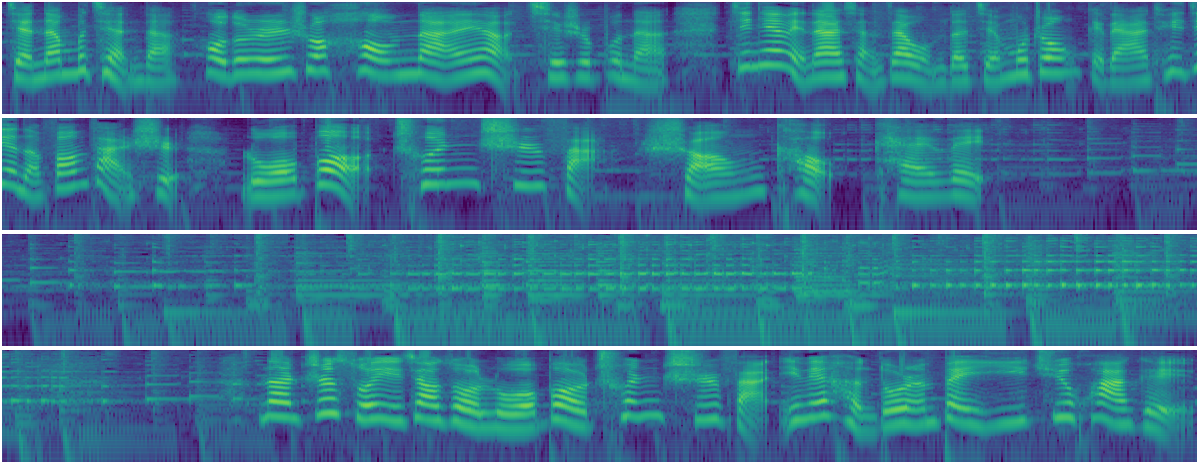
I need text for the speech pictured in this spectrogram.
简单不简单？好多人说好难呀，其实不难。今天伟娜想在我们的节目中给大家推荐的方法是萝卜春吃法，爽口开胃。那之所以叫做萝卜春吃法，因为很多人被一句话给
